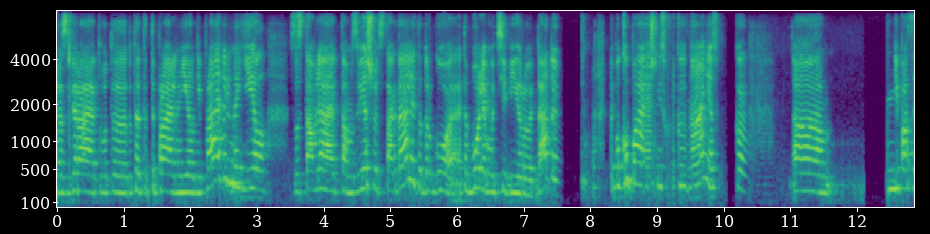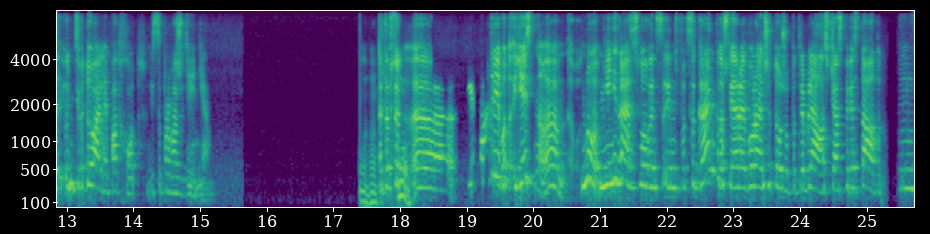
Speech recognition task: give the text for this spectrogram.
разбирают, вот, э, вот это ты правильно ел, неправильно ел, заставляют там взвешивать и так далее, это другое, это более мотивирует, да, то есть ты покупаешь не сколько знаний, сколько а, индивидуальный подход и сопровождение. Угу. Это все... Ну... Э, смотри, вот есть... Э, ну, мне не нравится слово инфо-цыгане, потому что я его раньше тоже употребляла, сейчас перестала. Ну,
